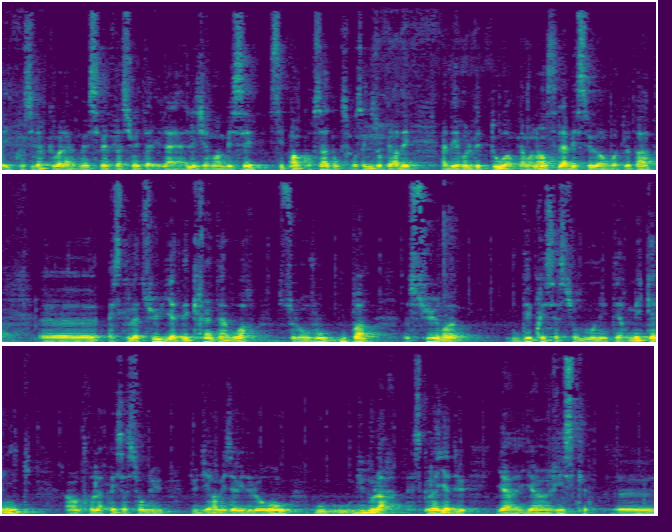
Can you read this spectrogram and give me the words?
ils considèrent que voilà, même si l'inflation est, a légèrement baissé, c'est pas encore ça. Donc c'est pour ça qu'ils opèrent des, à des relevés de taux en permanence. La BCE emboîte le pas. Euh, Est-ce que là-dessus, il y a des craintes à avoir, selon vous, ou pas, sur euh, une dépréciation monétaire mécanique entre l'appréciation du, du dirham vis-à-vis de l'euro ou, du dollar? Est-ce que là, il y a, un risque euh,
